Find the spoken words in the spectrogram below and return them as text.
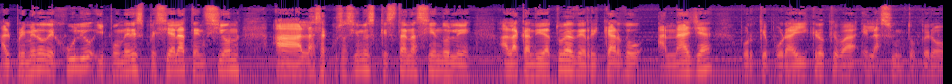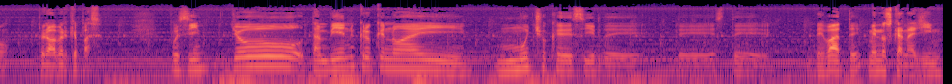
al primero de julio y poner especial atención a las acusaciones que están haciéndole a la candidatura de Ricardo Anaya, porque por ahí creo que va el asunto, pero, pero a ver qué pasa. Pues sí, yo también creo que no hay mucho que decir de, de este debate. Menos canallín.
